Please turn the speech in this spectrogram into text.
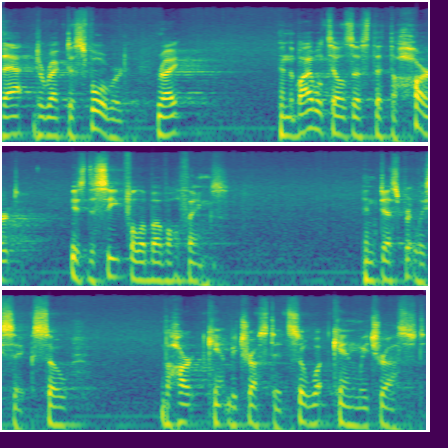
that direct us forward, right? And the Bible tells us that the heart is deceitful above all things and desperately sick. So the heart can't be trusted. So what can we trust?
